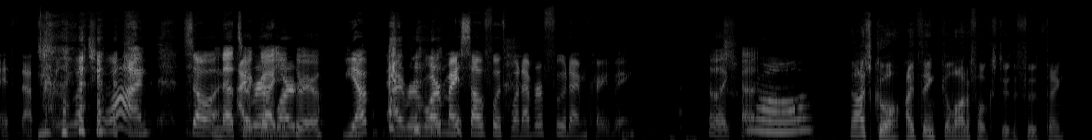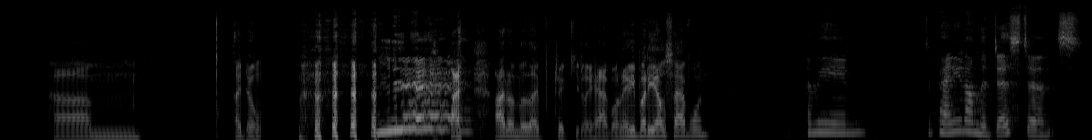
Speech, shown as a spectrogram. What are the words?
"If that's really what you want." So And that's I what got you reward- through. Yep, I reward myself with whatever food I'm craving. I like that. Aw. No, that's cool. I think a lot of folks do the food thing. Um, I don't. I, I don't know that I particularly have one. Anybody else have one? I mean, depending on the distance,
